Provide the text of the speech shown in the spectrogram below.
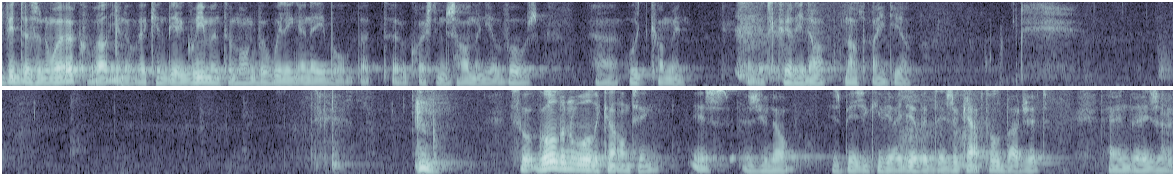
if it doesn't work, well, you know, there can be agreement among the willing and able, but uh, the question is how many of those uh, would come in. And that's clearly not, not ideal. so golden rule accounting is, as you know, is basically the idea that there's a capital budget and there's a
